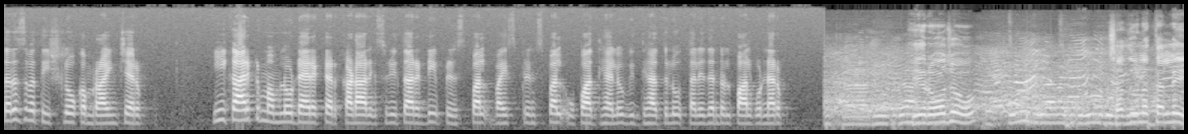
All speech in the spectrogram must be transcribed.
సరస్వతి శ్లోకం రాయించారు. ఈ కార్యక్రమంలో director Kadari Sunitha Reddy principal vice principal ఉపాధ్యాయులు విద్యార్థులు తల్లిదండ్రులు పాల్గొన్నారు. ఈరోజు చదువుల తల్లి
